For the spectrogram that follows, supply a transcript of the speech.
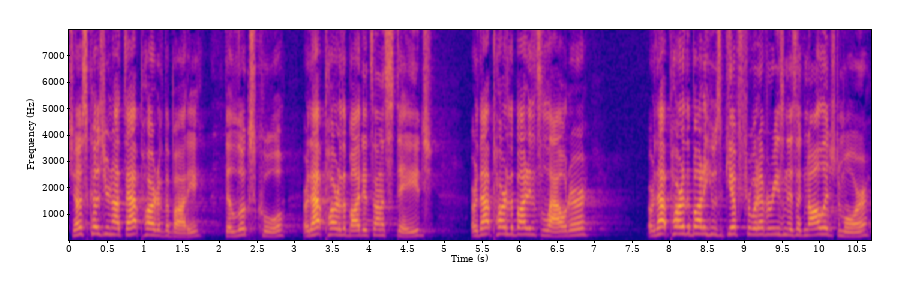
Just because you're not that part of the body that looks cool, or that part of the body that's on a stage, or that part of the body that's louder, or that part of the body whose gift, for whatever reason, is acknowledged more,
